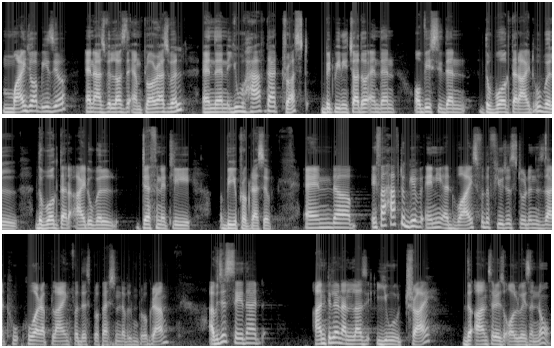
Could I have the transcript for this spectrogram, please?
my job easier and as well as the employer as well. And then you have that trust between each other. And then obviously then the work that I do will, the work that I do will definitely be progressive. And uh, if I have to give any advice for the future students that who, who are applying for this professional development program, I would just say that until and unless you try, the answer is always a no.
